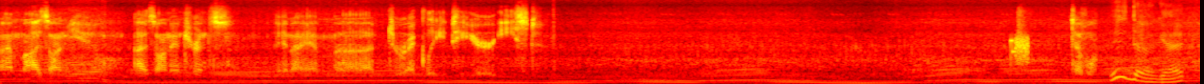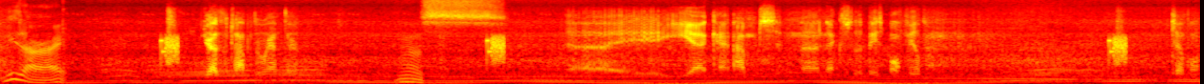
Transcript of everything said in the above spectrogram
I'm eyes on you, eyes on entrance, and I am uh, directly to your east. Devil, He's doing good. He's all right. you're at the top of the ramp there. Yes. Uh, yeah, I'm sitting uh, next to the baseball field. Devil,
